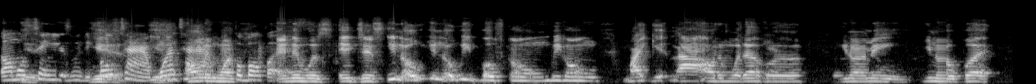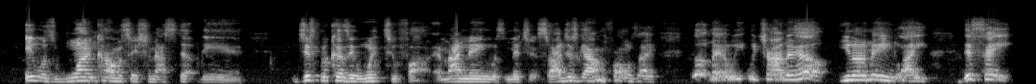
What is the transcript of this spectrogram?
almost Yeah. 10 years we did Yeah, both time, yeah. one time one. for both of us. and it was it just you know you know we both going we going might get loud and whatever. You know what I mean? You know, but it was one conversation I stepped in just because it went too far and my name was mentioned. So I just got on the phone. Was like, look, man, we we trying to help. You know what I mean? Like this ain't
